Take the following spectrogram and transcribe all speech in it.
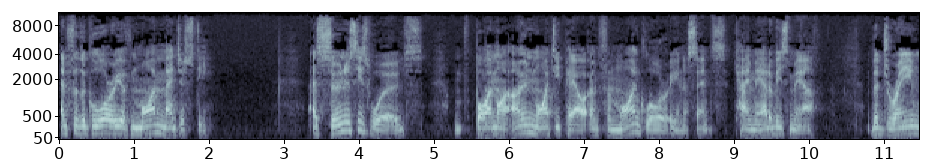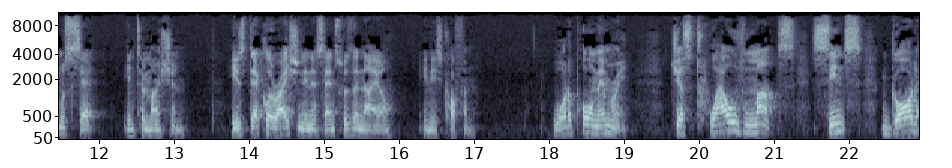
and for the glory of my majesty? As soon as his words, by my own mighty power and for my glory, in a sense, came out of his mouth, the dream was set into motion. His declaration, in a sense, was the nail in his coffin. What a poor memory. Just 12 months since God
